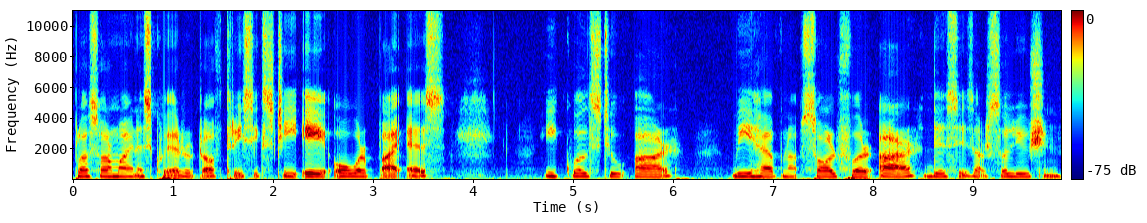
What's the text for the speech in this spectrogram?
plus or minus square root of 360a over pi s equals to r. We have now solved for r. This is our solution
